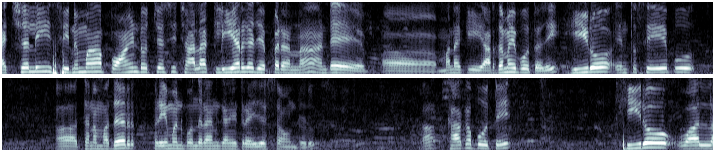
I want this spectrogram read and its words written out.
యాక్చువల్లీ సినిమా పాయింట్ వచ్చేసి చాలా క్లియర్గా చెప్పారన్న అంటే మనకి అర్థమైపోతుంది. హీరో ఎంతసేపు తన మదర్ ప్రేమను పొందడానికి కానీ ట్రై చేస్తూ ఉంటాడు. కాకపోతే హీరో వాళ్ళ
